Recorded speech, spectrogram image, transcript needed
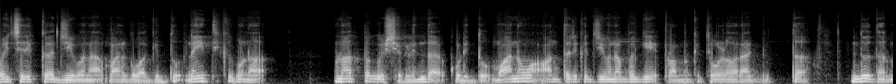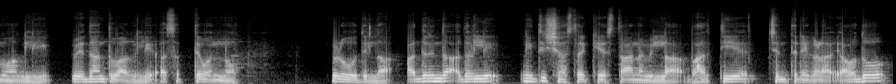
ವೈಚಾರಿಕ ಜೀವನ ಮಾರ್ಗವಾಗಿದ್ದು ನೈತಿಕ ಗುಣ, ಗುಣಾತ್ಮಕ ವಿಷಯಗಳಿಂದ ಕೂಡಿದ್ದು. ಮಾನವ ಆಂತರಿಕ ಜೀವನ ಬಗ್ಗೆ ಪ್ರಾಮುಖ್ಯತೆ ಉಳ್ಳವರಾಗಿದ್ದ ಹಿಂದೂ ಧರ್ಮವಾಗಲಿ, ವೇದಾಂತವಾಗಲಿ ಅಸತ್ಯವನ್ನು ಹೇಳುವುದಿಲ್ಲ. ಆದ್ದರಿಂದ ಅದರಲ್ಲಿ ನೀತಿಶಾಸ್ತ್ರಕ್ಕೆ ಸ್ಥಾನವಿಲ್ಲ. ಭಾರತೀಯ ಚಿಂತನೆಗಳ ಯಾವುದೋ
